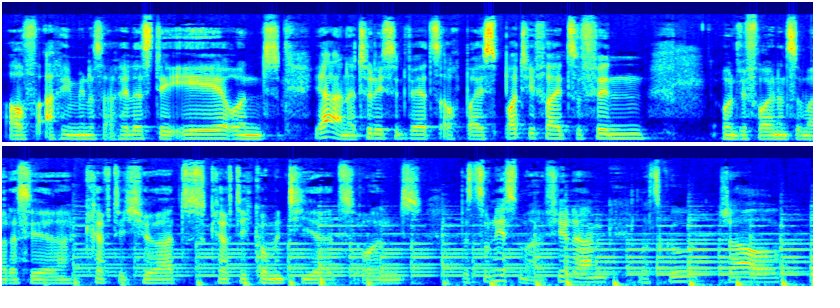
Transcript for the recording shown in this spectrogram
auf achim-achilles.de und ja, natürlich sind wir jetzt auch bei Spotify zu finden. Und wir freuen uns immer, dass ihr kräftig hört, kräftig kommentiert und bis zum nächsten Mal. Vielen Dank. Macht's gut. Ciao.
